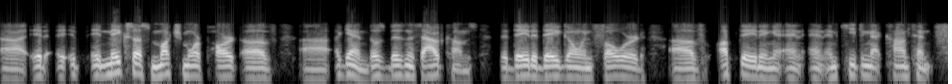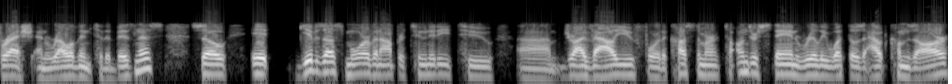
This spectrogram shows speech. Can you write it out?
Uh, it, it, it makes us much more part of uh, again those business outcomes, the day-to-day going forward of updating and, and and keeping that content fresh and relevant to the business. So gives us more of an opportunity to um, drive value for the customer, to understand really what those outcomes are,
